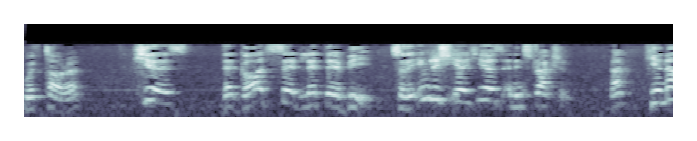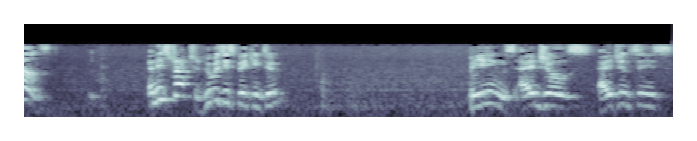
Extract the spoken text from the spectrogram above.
with Torah, hears that God said, let there be. So the English ear hears an instruction. Right? He announced an instruction. Who was he speaking to? Beings, angels, agencies.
